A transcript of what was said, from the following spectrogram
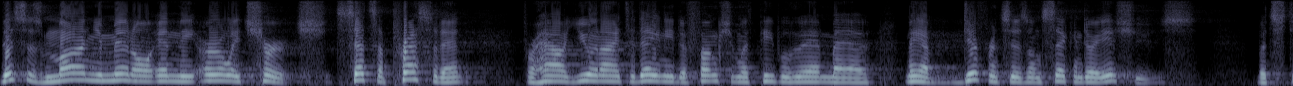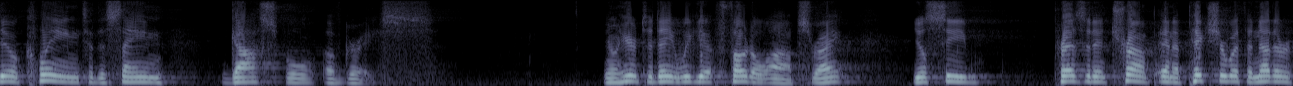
This is monumental in the early church. It sets a precedent for how you and I today need to function with people who have, may, may have differences on secondary issues, but still cling to the same gospel of grace. You know, here today we get photo ops, right? You'll see President Trump in a picture with another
